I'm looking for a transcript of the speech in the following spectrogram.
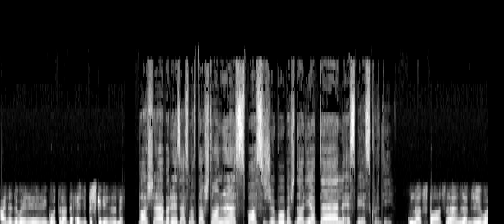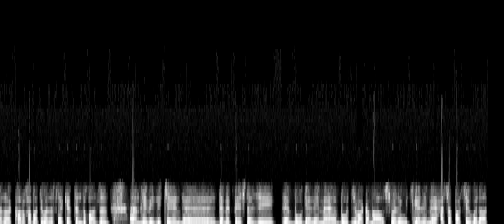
aynı di wê gotina de ez jî باشه بریز اسمت داشتان سپاس جبو بشداریات ل اس بی اس کردی. نسپاس زمجی ورا کارو خباتی ورا سرکفتن دخوازن. ام هیوی دیکن دم پیش تازی بو گلیمه بو جواکا ما استرالیا و گلیمه حسا پارچه ولاد.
